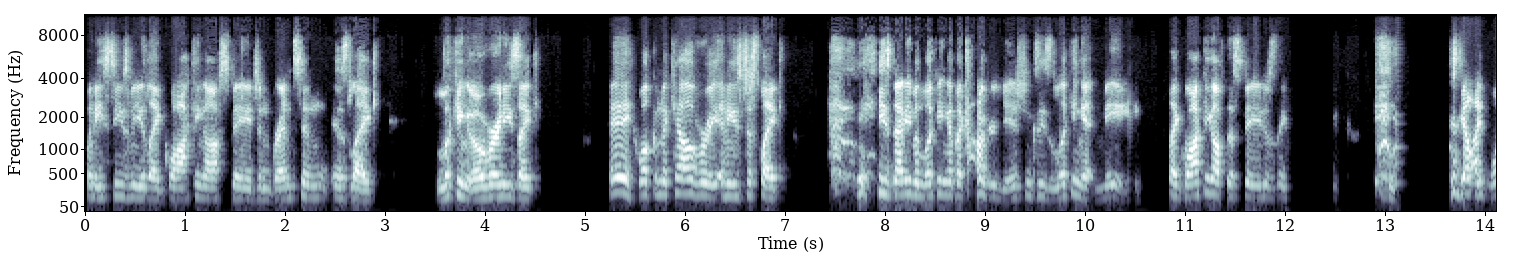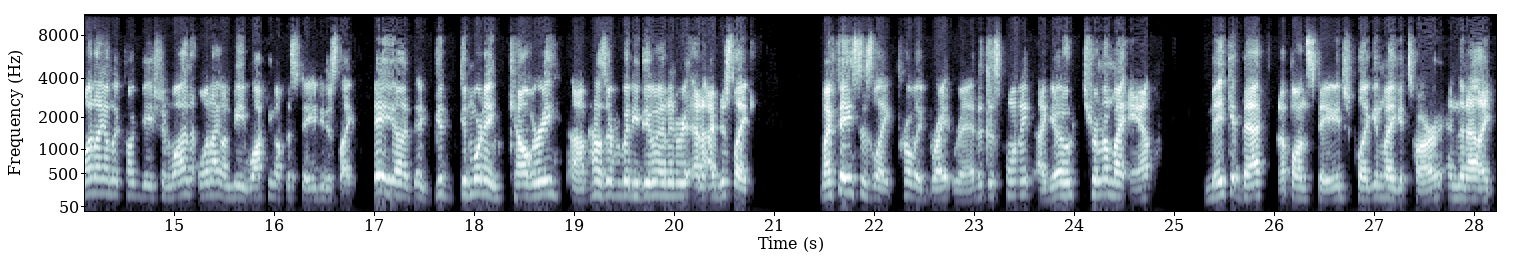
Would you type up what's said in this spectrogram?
when he sees me like walking off stage, and Brenton is like looking over and he's like, "Hey, welcome to Calvary," and he's just like, he's not even looking at the congregation because he's looking at me. Like walking off the stage is like. he's got like one eye on the congregation, one one eye on me. Walking off the stage, he's just like, "Hey, uh, good good morning, Calvary. Um, how's everybody doing?" And, and I'm just like, my face is like probably bright red at this point. I go turn on my amp, make it back up on stage, plug in my guitar, and then I like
